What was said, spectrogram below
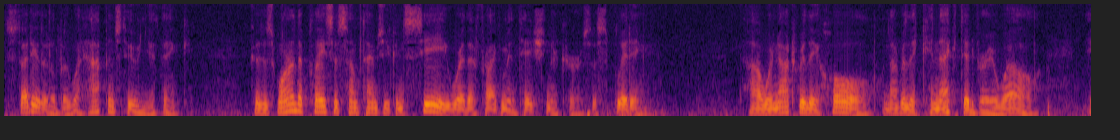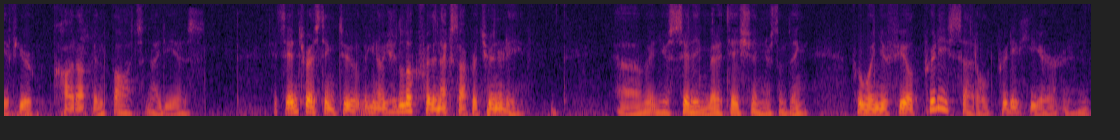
study a little bit what happens to you when you think. Because it's one of the places sometimes you can see where the fragmentation occurs, the splitting. How we're not really whole, we're not really connected very well if you're caught up in thoughts and ideas. It's interesting to, you know, you should look for the next opportunity uh, when you're sitting, meditation or something, for when you feel pretty settled, pretty here, and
